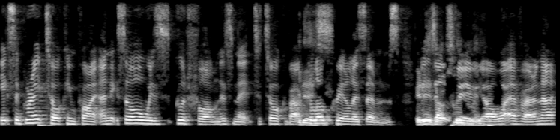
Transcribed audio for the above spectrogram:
It's a great talking point, and it's always good fun, isn't it, to talk about colloquialisms, it is absolutely, or whatever. And I,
